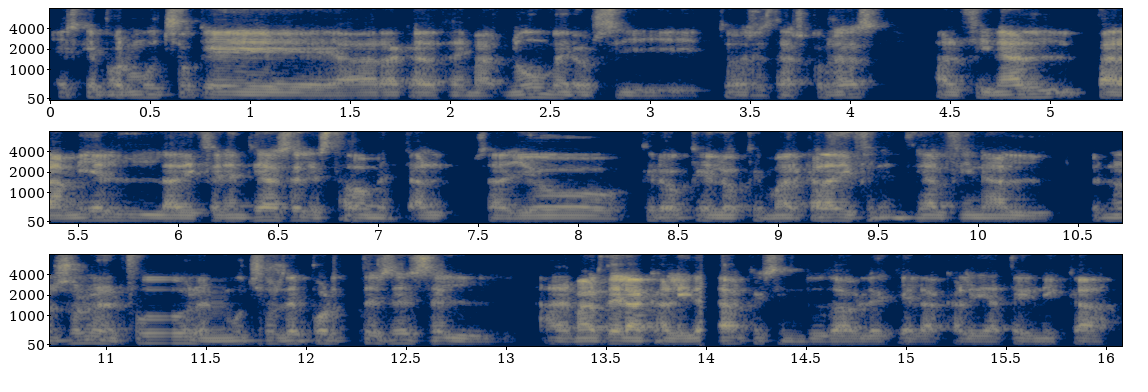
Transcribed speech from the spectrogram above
es que por mucho que ahora cada vez hay más números y todas estas cosas, al final para mí el, la diferencia es el estado mental. O sea, yo creo que lo que marca la diferencia al final, no solo en el fútbol, en muchos deportes es el, además de la calidad, que es indudable que la calidad técnica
